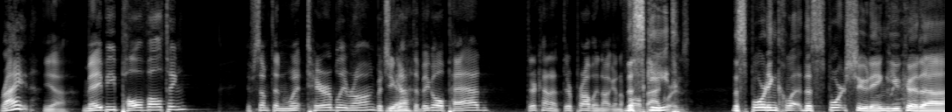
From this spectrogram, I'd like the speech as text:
Right? Yeah. Maybe pole vaulting if something went terribly wrong, but you Yeah. got the big old pad. They're kind of they're probably not going to fall skeet. backwards. the sporting cl- the sport shooting you could uh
